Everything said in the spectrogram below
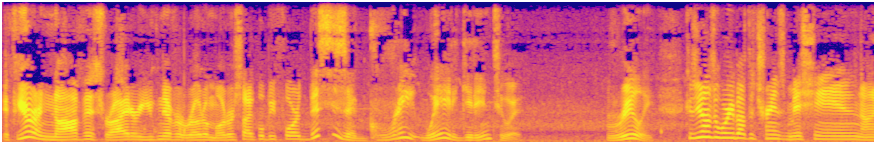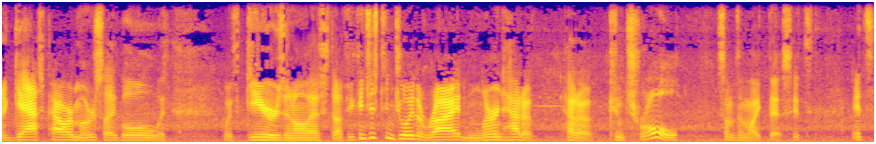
If you're a novice rider, you've never rode a motorcycle before, this is a great way to get into it. Really. Because you don't have to worry about the transmission on a gas powered motorcycle with, with gears and all that stuff. You can just enjoy the ride and learn how to, how to control something like this. It's, it's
